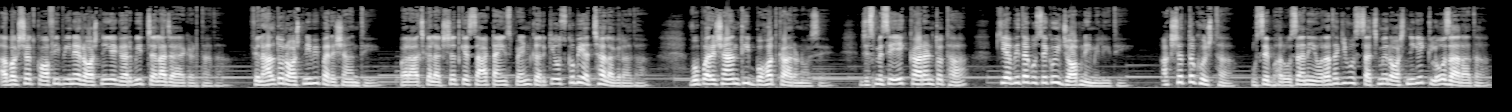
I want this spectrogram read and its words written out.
अब अक्षत कॉफ़ी पीने रोशनी के घर भी चला जाया करता था। फ़िलहाल तो रोशनी भी परेशान थी, पर आजकल अक्षत के साथ टाइम स्पेंड करके उसको भी अच्छा लग रहा था। वो परेशान थी बहुत कारणों से, जिसमें से एक कारण तो था कि अभी तक उसे कोई जॉब नहीं मिली थी। अक्षत तो खुश था, उसे भरोसा नहीं हो रहा था कि वो सच में रोशनी के क्लोज आ रहा था।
